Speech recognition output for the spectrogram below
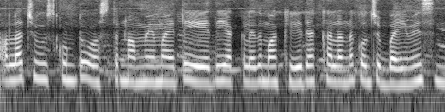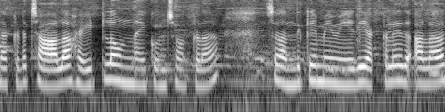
అలా చూసుకుంటూ వస్తున్నాం. మేమైతే ఏది ఎక్కలేదు. మాకు ఏది ఎక్కాలన్నా కొంచెం భయం వేసింది అక్కడ చాలా హైట్లో ఉన్నాయి కొంచెం అక్కడ. సో అందుకే మేము ఏది ఎక్కలేదు. అలా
